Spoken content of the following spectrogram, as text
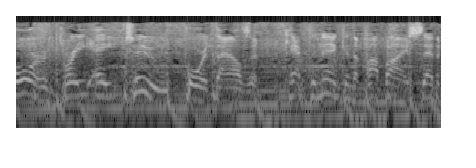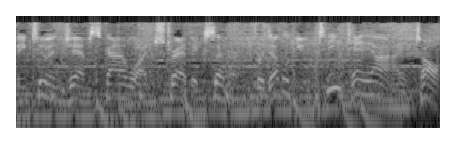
or 382-4000. Captain Nick in the Popeye 72 and Jeff Skywatch Traffic Center for WTKI Talk.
